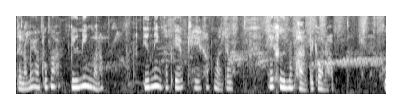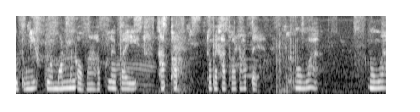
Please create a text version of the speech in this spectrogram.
แต่เราไม่ยอมทุบนะครับยืนนิ่งก่อนครับยืนนิ่งครับ AFK ครับเหมือนจะแบบให้คืนมันผ่านไปก่อนนะครับขุดตรงนี้กลัวมอนมันออกมาครับ ก็เลยไปคราบท็อตก็ไปคราบท็อตนะครับ แต่งงว่างงว่า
